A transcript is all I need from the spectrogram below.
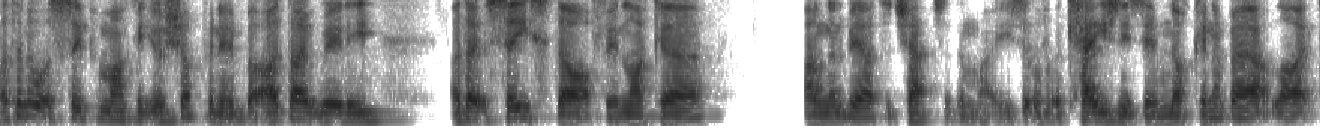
I don't know what supermarket you're shopping in, but I don't really. I don't see staff in like a I'm going to be able to chat to them. Mate. You sort of occasionally see them knocking about, like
